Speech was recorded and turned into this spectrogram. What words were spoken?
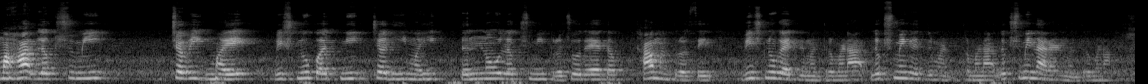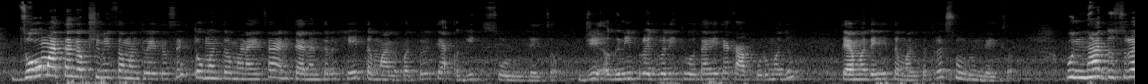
महालक्ष्मी च विघ्मये विष्णुपत्नी च धीमही तन्नो लक्ष्मी प्रचोदयात. हा मंत्र असेल विष्णू गायत्री मंत्र म्हणा लक्ष्मी गायत्री मंत्र म्हणा लक्ष्मीनारायण मंत्र म्हणा. जो माता लक्ष्मीचा मंत्र येत असेल तो मंत्र म्हणायचा आणि त्यानंतर हे तमालपत्र त्या अगीत सोडून द्यायचं. जे अग्नी प्रज्वलित होत आहे त्या कापूरमधून त्यामध्ये हे तमालपत्र सोडून द्यायचं. पुन्हा दुसरं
